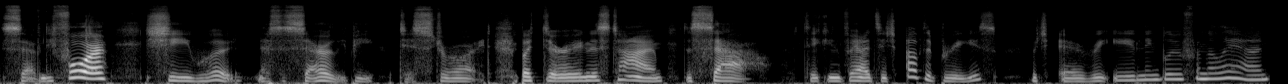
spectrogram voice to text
74, she would necessarily be destroyed. But during this time, the Saale, taking advantage of the breeze, which every evening blew from the land,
